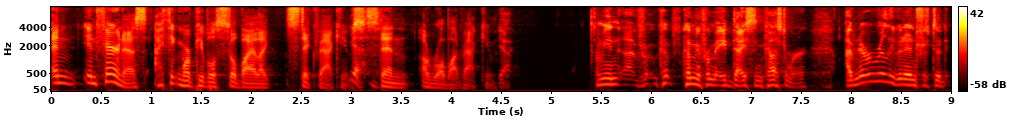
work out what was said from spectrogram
and in fairness, I think more people still buy like stick vacuums Yes. than a robot vacuum. Yeah. I mean, uh, coming from a Dyson customer, I've never really been interested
